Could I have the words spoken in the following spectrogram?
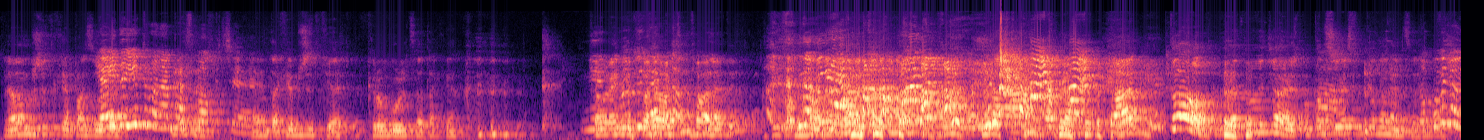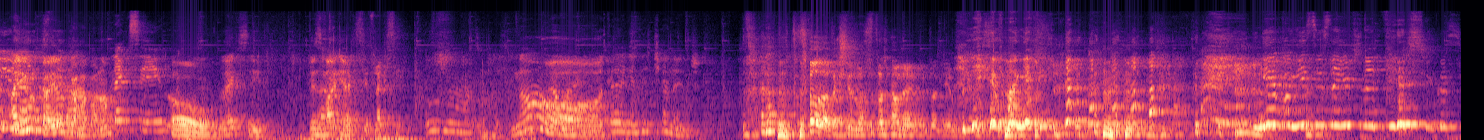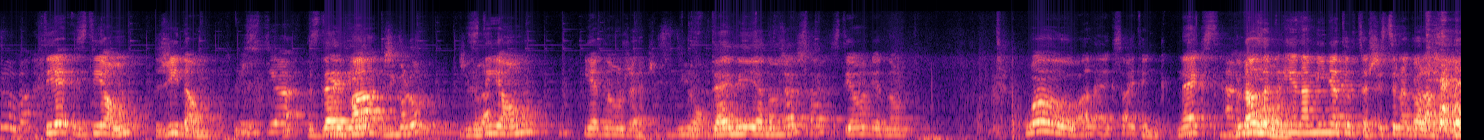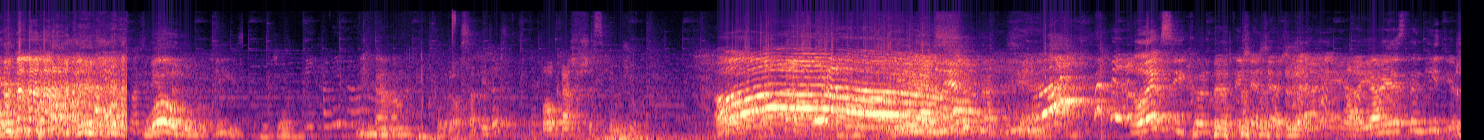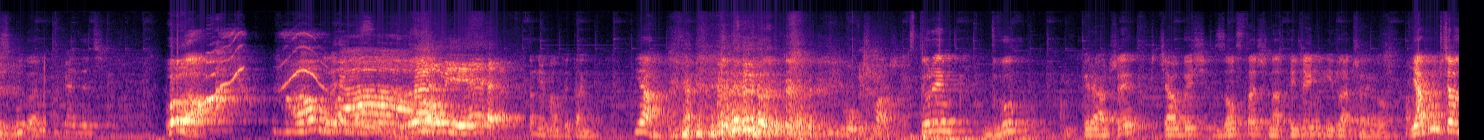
Ja mam brzydkie pazury. Ja idę jutro na Ja paznokcie. mam takie brzydkie krogulce takie. Nie, Dobra, nie no ty wkładałaś tak- do toalety? To! Jak powiedziałeś, popatrzyłeś tylko na ręce. No powiedział Julia. A Julka, Julka chyba, no. Lexi. O. Lexi. Wyzwanie. Flexi, flexi. No, to jest challenge. Co ona tak się zastanawia, jakby to nie było? Chyba nie Nie, bo nie jestem w stanie pierwszego słowa. Zdję- Zdjął, zdzidą, Zdejmij, Dwa- Żigulu? Zdjął jedną rzecz. zdejmij jedną rzecz, tak? Zdjął jedną... Wow, ale exciting. Next. Rozem je na miniaturce, wszyscy na golasach. wow, jeez. Michał. Dobra, ostatni test? Pokaż wszystkim brzuch. Lexi, kurde, ty się ciesz. Ja, nie, a ja jestem git, już schudłem. Pokazać. Wow. Oh yeah! To nie ma pytań. Ja. Mówisz masz. Z którym dwóch graczy chciałbyś zostać na tydzień i dlaczego? Ja bym chciał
